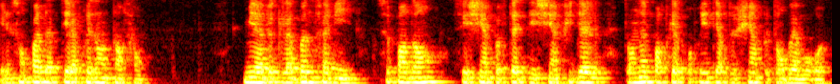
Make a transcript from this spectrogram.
et ne sont pas adaptés à la présence d'enfants. Mais avec la bonne famille, cependant, ces chiens peuvent être des chiens fidèles dont n'importe quel propriétaire de chien peut tomber amoureux.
